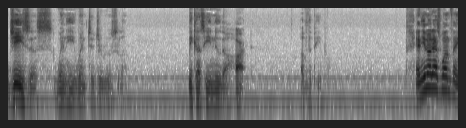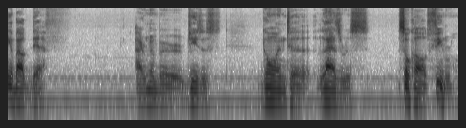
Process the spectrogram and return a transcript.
Jesus when he went to Jerusalem because he knew the heart of the people. And you know, that's one thing about death. I remember Jesus going to Lazarus' so called funeral.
